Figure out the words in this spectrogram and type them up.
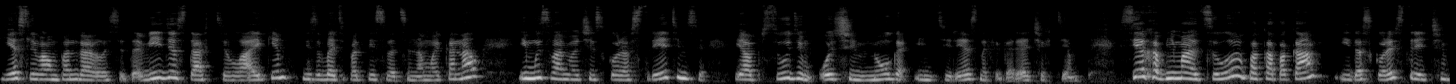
Если вам понравилось это видео, ставьте лайки, не забывайте подписываться на мой канал. И мы с вами очень скоро встретимся и обсудим очень много интересных и горячих тем. Всех обнимаю, целую, пока-пока и до скорой встречи!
